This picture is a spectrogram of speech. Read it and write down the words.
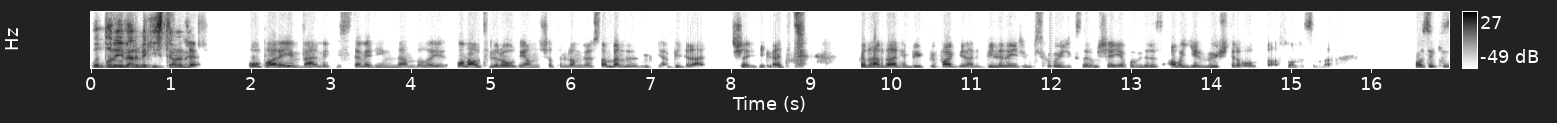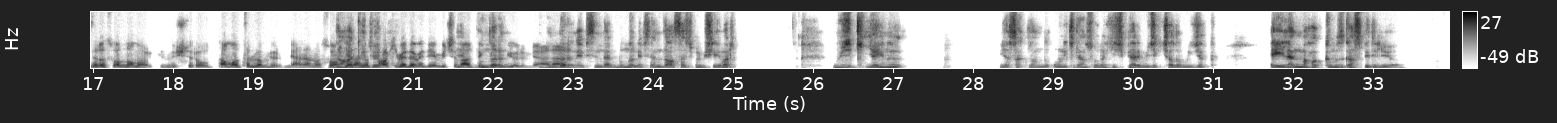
o parayı vermek istememek. O parayı vermek istemediğimden dolayı 16 lira oldu yanlış hatırlamıyorsam. Ben de dedim ki ya 1 lira şey değil hadi. Kadar da hani büyük bir fark değil. Hani 1 lira için psikolojik sarımı şey yapabiliriz ama 23 lira oldu daha sonrasında. 18 lira sonra mı 23 lira oldu? Tam hatırlamıyorum yani hani son daha kötü, takip edemediğim için e, artık bunların, bilmiyorum yani. Bunların hepsinden bunların hepsinden daha saçma bir şey var. Müzik yayını yasaklandı. 12'den sonra hiçbir yer müzik çalamayacak. Eğlenme hakkımız gasp ediliyor.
